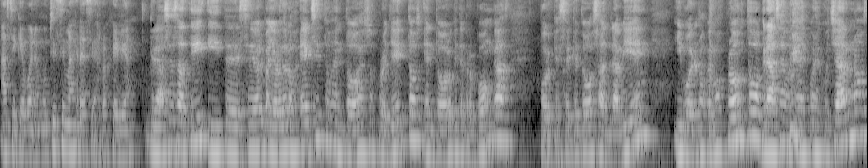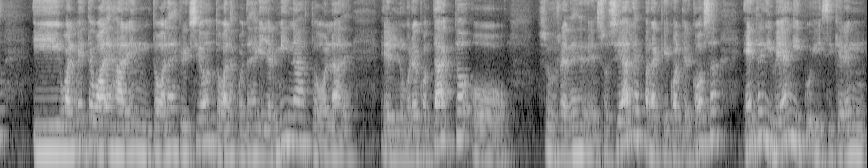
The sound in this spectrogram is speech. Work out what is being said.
Así que bueno, muchísimas gracias, Rogelio. Gracias a ti y te deseo el mayor de los éxitos en todos esos proyectos, en todo lo que te propongas, porque sé que todo saldrá bien. Y bueno, nos vemos pronto. Gracias a ustedes por escucharnos. Y igualmente voy a dejar en toda la descripción todas las cuentas de Guillermina, todo el número de contacto o sus redes eh, sociales para que cualquier cosa entren y vean y si quieren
